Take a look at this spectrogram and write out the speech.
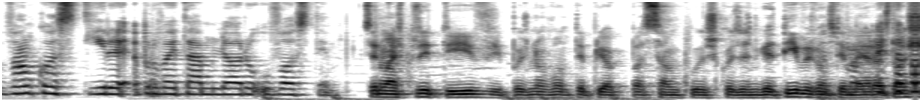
vão conseguir aproveitar melhor o vosso tempo. Ser mais positivos e depois não vão ter preocupação com as coisas negativas, vão ter Pronto, maior esta parte-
